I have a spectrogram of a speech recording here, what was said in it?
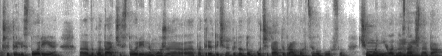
вчитель історії, викладач історії не може патріотичну підготовку читати в рамках цього курсу? Чому ні? Однозначно, так. Да.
